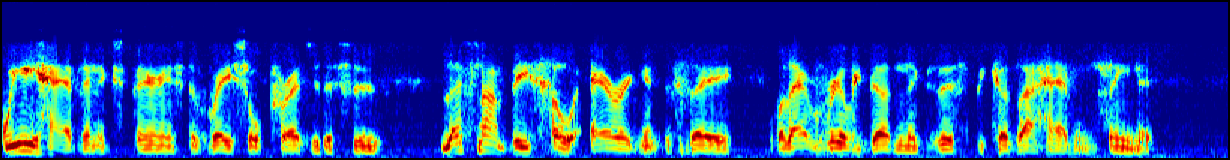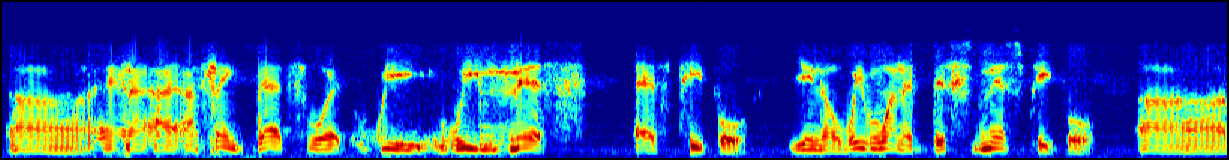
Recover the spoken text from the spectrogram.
we haven't experienced the racial prejudices, let's not be so arrogant to say, well, that really doesn't exist because I haven't seen it. Uh, and I, I think that's what we we miss as people. You know, we want to dismiss people uh,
